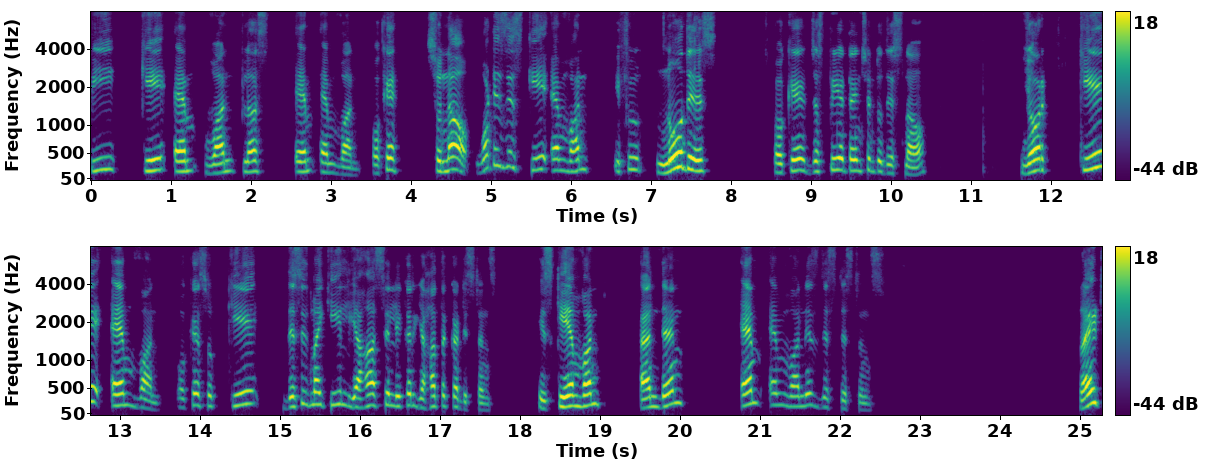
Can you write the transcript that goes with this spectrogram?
PKM1 plus MM1, okay? So now what is this KM1? If you know this, okay, just pay attention to this now. Your KM1, okay, so K, this is my keel, Yaha se lekar yaha tak ka distance is KM1 and then MM1 is this distance. Right?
